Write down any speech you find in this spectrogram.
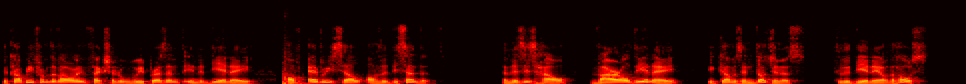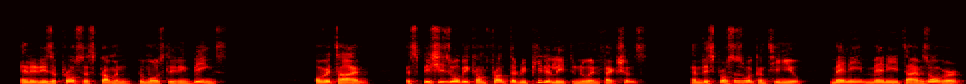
the copy from the viral infection will be present in the DNA of every cell of the descendant. And this is how viral DNA becomes endogenous to the DNA of the host. And it is a process common to most living beings. Over time, a species will be confronted repeatedly to new infections, and this process will continue many, many times over,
